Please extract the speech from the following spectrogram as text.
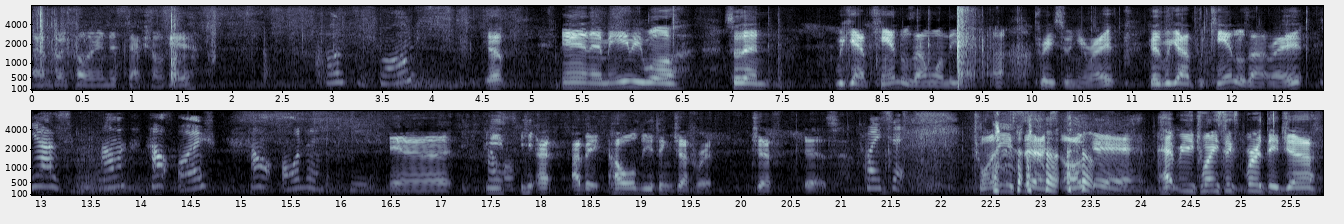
I'm going to color in this section. Okay. Hold the bumps. Yep. And then maybe we'll. So then we can have candles on one of these uh, pretty soon here, right? Because we gotta put candles on it, right? Yes. How, how old? How old is he? Yeah. he's. He, I, I bet. How old do you think Jeff Jeff is? Twenty-six. 26. Okay. Happy 26th birthday, Jeff.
